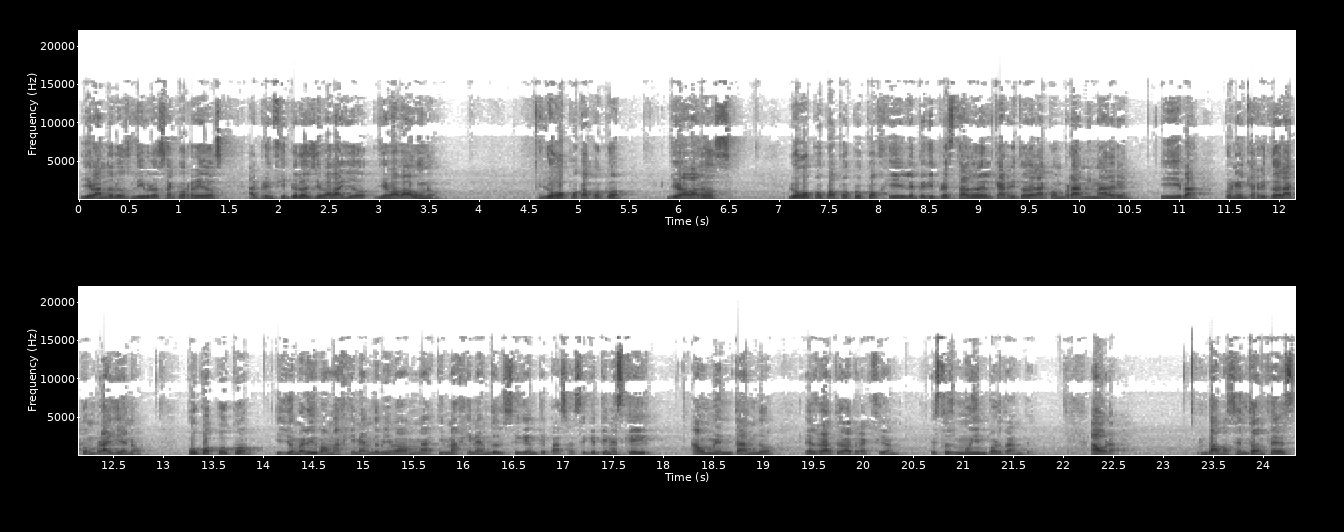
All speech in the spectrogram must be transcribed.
llevando los libros a correos, al principio los llevaba yo, llevaba uno. Y luego poco a poco llevaba dos. Luego poco a poco cogí, le pedí prestado el carrito de la compra a mi madre y iba con el carrito de la compra lleno poco a poco y yo me lo iba imaginando, me iba imaginando el siguiente paso. Así que tienes que ir aumentando el ratio de atracción. Esto es muy importante. Ahora, vamos entonces,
